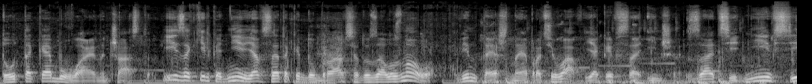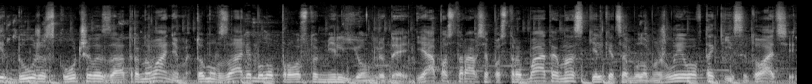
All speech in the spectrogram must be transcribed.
Тут таке буває нечасто. І за кілька днів я все-таки добрався до залу знову. Він теж не працював, як і все інше. За ці дні всі дуже скучили за тренуваннями, тому в залі було просто мільйон людей. Я постарався пострибати, наскільки це було можливо в такій ситуації.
